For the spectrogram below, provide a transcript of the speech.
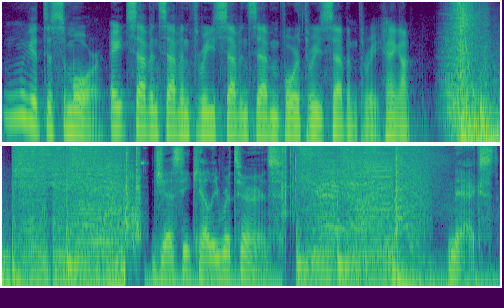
We'll get to some more. 877 377 4373. Hang on. Jesse Kelly returns. Next.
